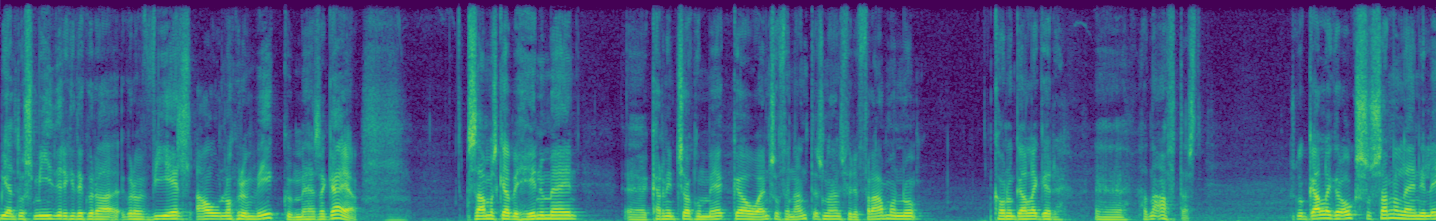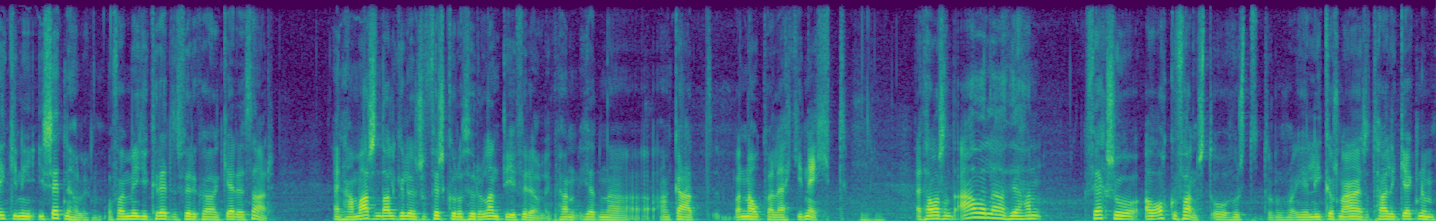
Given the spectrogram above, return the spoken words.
ég held að þú smíðir ekkit einhverja, vél á nokkrum vikum með þessa gæja. Samaskapi hinum megin uh, Karni Tjakumega og Enzo Fernandes aðeins fyrir framann og Conor Gallagher uh, þarna aftast. Sko Gallagher óks svo sannlega inn í leikin í, setniháleiknum og fæði mikið kredit fyrir hvað hann gerði þar. En hann var samt algjörlega eins og fiskur og þurru landi í fyrirháleik hann, hérna, hann gat var nákvæmlega ekki neitt. En það var samt aðalega því að hann fekk svo að okkur fannst og þú veist, ég líka svona aðeins að tala í gegnum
